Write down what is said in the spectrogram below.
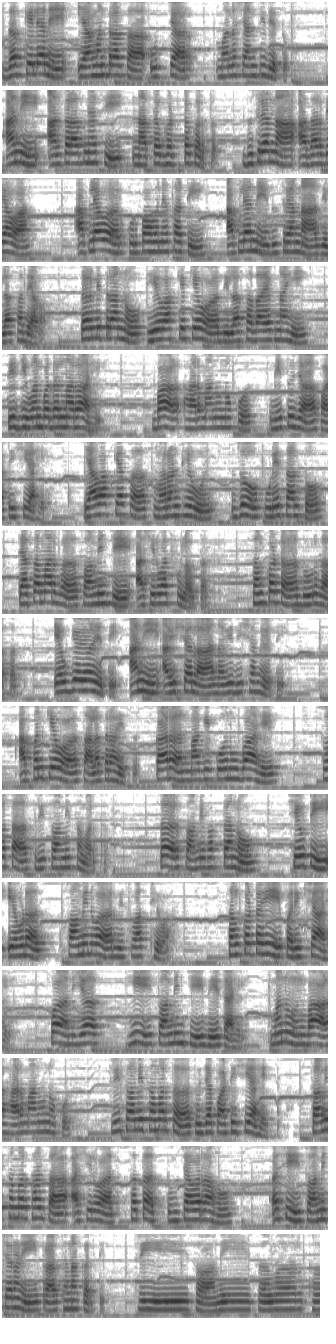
जप केल्याने या मंत्राचा उच्चार मनशांती देतो आणि अंतरात्म्याशी नातं घट्ट करतं. दुसऱ्यांना आधार द्यावा. आपल्यावर कृपा होण्यासाठी आपल्याने दुसऱ्यांना दिलासा द्यावा. तर मित्रांनो हे वाक्य केवळ दिलासादायक नाही ते जीवन बदलणारं आहे. बाळ हार मानू नकोस मी तुझ्या पाठीशी आहे. या वाक्याचं स्मरण ठेवून जो पुढे चालतो त्याचा मार्ग स्वामींचे आशीर्वाद फुलवतात. संकट दूर जातात. योग्य वेळ येते आणि आयुष्याला नवी दिशा मिळते. आपण केवळ चालत राहायचं कारण मागे कोण उभं आहे? स्वतः श्री स्वामी समर्थ. तर स्वामी भक्तांनो शेवटी एवढंच स्वामींवर विश्वास ठेवा. संकट ही परीक्षा आहे पण यश ही स्वामींची भेट आहे. म्हणून बाळ हार मानू नकोस. श्री स्वामी समर्थ तुझ्या पाठीशी आहेत. स्वामी समर्थांचा आशीर्वाद सतत तुमच्यावर राहो अशी स्वामीचरणी प्रार्थना करते. श्री स्वामी समर्थ.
